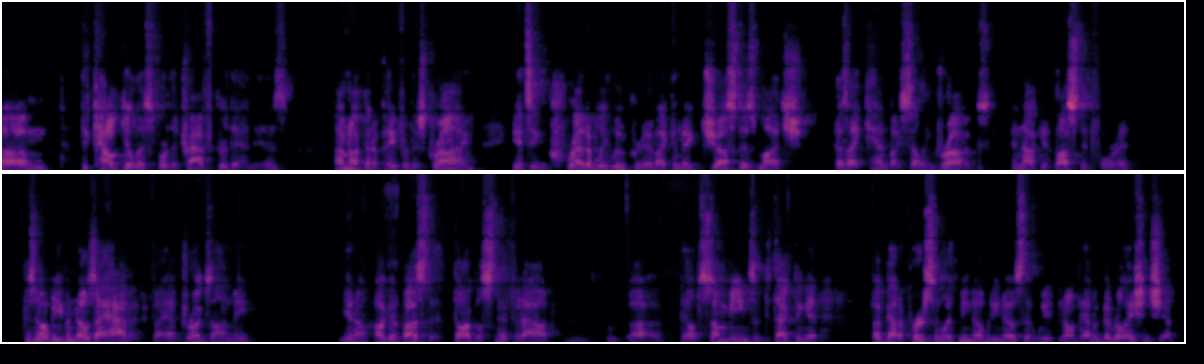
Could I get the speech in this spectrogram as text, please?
um, the calculus for the trafficker then is, I'm not going to pay for this crime. It's incredibly lucrative. I can make just as much as I can by selling drugs and not get busted for it because nobody even knows I have it. If I have drugs on me, you know, I'll get busted. Dog will sniff it out. Mm. Uh, they'll have some means of detecting it. If I've got a person with me, nobody knows that we don't have a good relationship,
